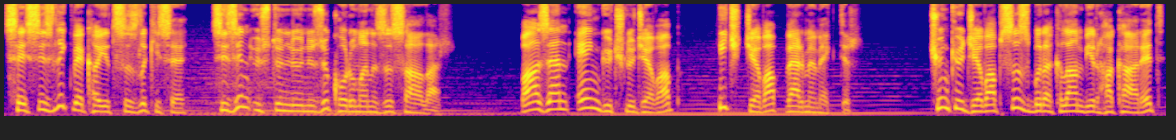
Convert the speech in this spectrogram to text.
Sessizlik ve kayıtsızlık ise sizin üstünlüğünüzü korumanızı sağlar. Bazen en güçlü cevap hiç cevap vermemektir. Çünkü cevapsız bırakılan bir hakaret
